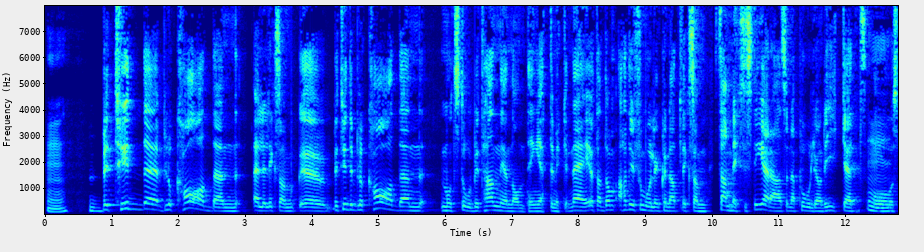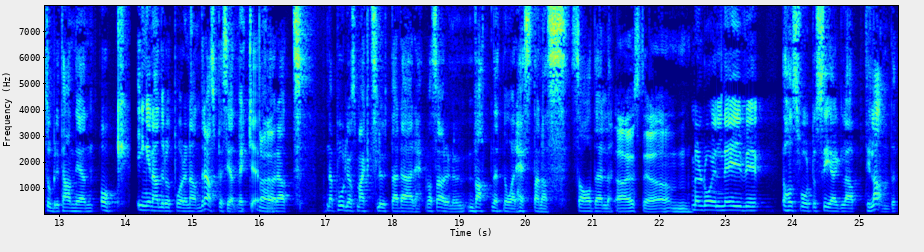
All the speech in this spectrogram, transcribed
Betydde blockaden, eller liksom, eh, betydde blockaden mot Storbritannien någonting jättemycket? Nej, utan de hade ju förmodligen kunnat liksom samexistera, alltså Napoleonriket och Storbritannien och ingen hade rått på den andra speciellt mycket för att Napoleons makt slutar där, vad sa du nu, vattnet når hästarnas sadel. Ja, just det. Um, Men Royal Navy har svårt att segla till land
